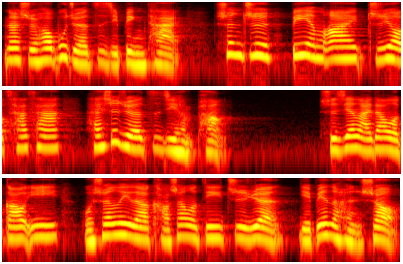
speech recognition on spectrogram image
那时候不觉得自己病态，甚至 BMI 只有叉叉，还是觉得自己很胖。时间来到了高一，我顺利的考上了第一志愿，也变得很瘦。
